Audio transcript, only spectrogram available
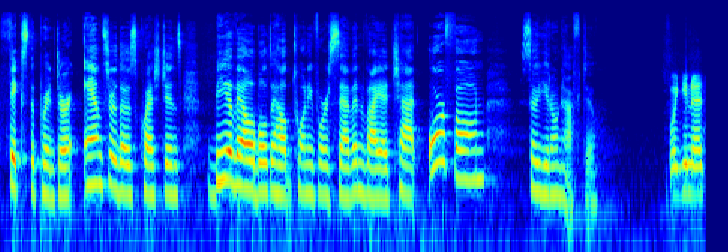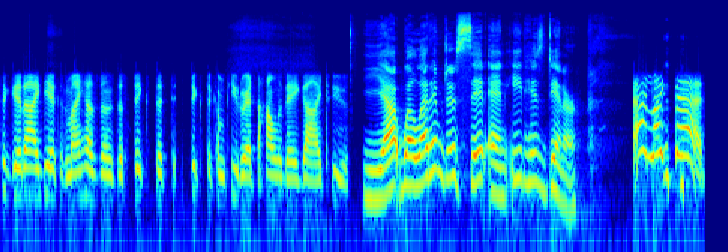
fix the printer, answer those questions, be available to help 24 7 via chat or phone so you don't have to. Well, you know, it's a good idea because my husband's a fix the fix the computer at the holiday guy too. Yeah, well, let him just sit and eat his dinner. I like that.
